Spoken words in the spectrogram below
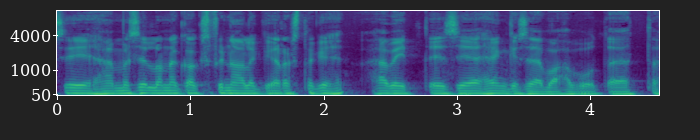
siihenhän me silloin ne kaksi finaalikierrostakin hävittiin siihen henkiseen vahvuuteen, että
